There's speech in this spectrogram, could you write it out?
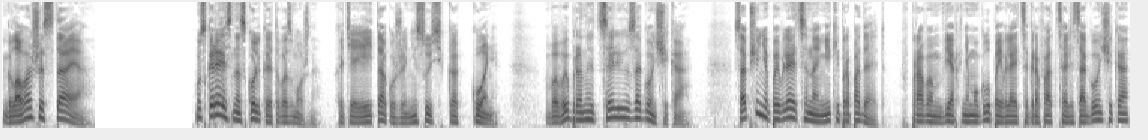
Глава шестая. Ускоряясь, насколько это возможно, хотя я и так уже несусь как конь. Вы выбраны целью загонщика. Сообщение появляется на миг и пропадает. В правом верхнем углу появляется графа «Цель загонщика»,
